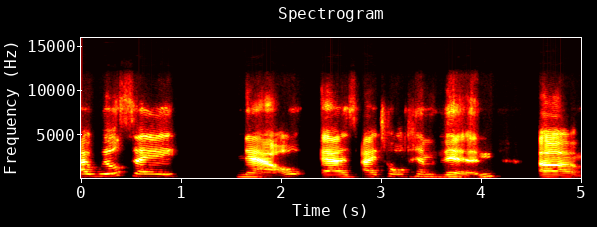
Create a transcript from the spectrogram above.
I will say now, as I told him then, um,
